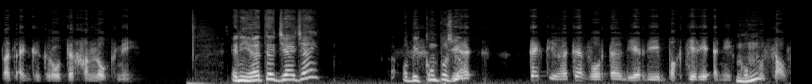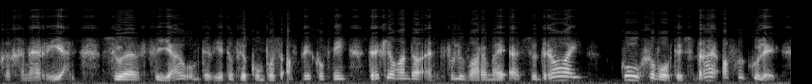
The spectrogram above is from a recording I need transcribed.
wat eintlik rotte gaan lok nie. En die hitte JJ op die kompos? Ja, kyk die hitte word dan deur die bakterie in die kompos mm -hmm. self gegenereer. So vir jou om te weet of jou kompos afbreek of nie, druk jou hand daarin, voel hoe warm hy is. Sodra hy koel geword het, sodra hy afgekoel het,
